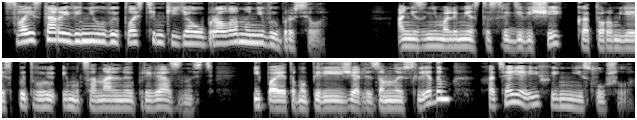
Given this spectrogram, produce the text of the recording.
Свои старые виниловые пластинки я убрала, но не выбросила. Они занимали место среди вещей, к которым я испытываю эмоциональную привязанность, и поэтому переезжали за мной следом, хотя я их и не слушала.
